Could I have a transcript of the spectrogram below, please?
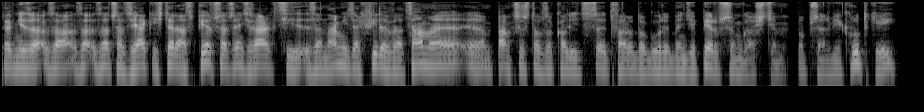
pewnie za, za, za, za czas jakiś. Teraz pierwsza część reakcji za nami, za chwilę wracamy. Pan Krzysztof z okolic Twardogóry będzie pierwszym gościem po przerwie krótkiej.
